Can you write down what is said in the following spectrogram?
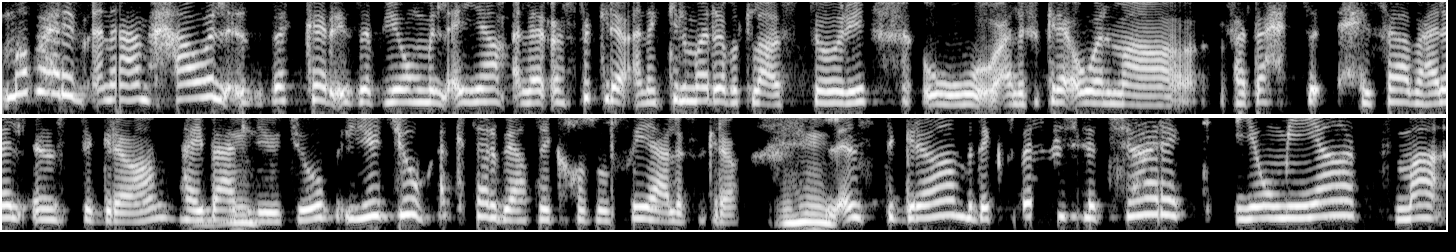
ما بعرف أنا عم حاول أتذكر إذا بيوم من الأيام على فكرة أنا كل مرة بطلع story وعلى فكرة أول ما فتحت حساب على الإنستغرام هي بعد اليوتيوب اليوتيوب أكثر بيعطيك خصوصية على فكرة. الإنستغرام بدك تبلش تشارك يوميات مع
